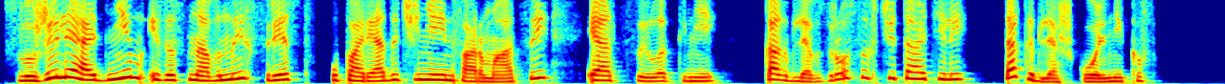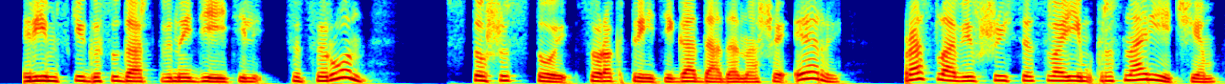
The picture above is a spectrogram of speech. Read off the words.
служили одним из основных средств упорядочения информации и отсылок к ней, как для взрослых читателей, так и для школьников. Римский государственный деятель Цицерон 106-43 года до нашей эры, прославившийся своим красноречием,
